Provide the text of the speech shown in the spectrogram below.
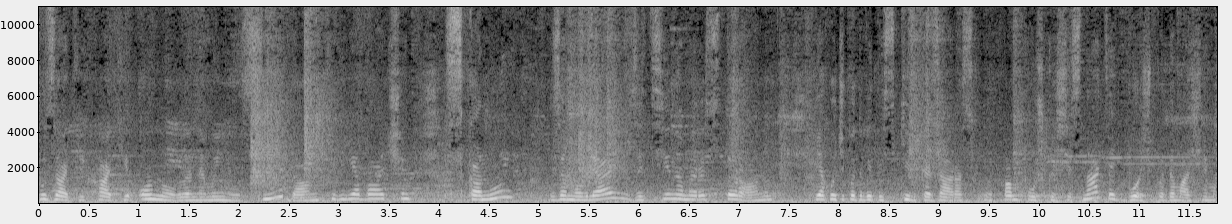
пузатій хаті оновлене меню сніданків, я бачу. Скануй, замовляй за цінами ресторану. Я хочу подивитись, скільки зараз пампушки 16, борщ по-домашньому.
